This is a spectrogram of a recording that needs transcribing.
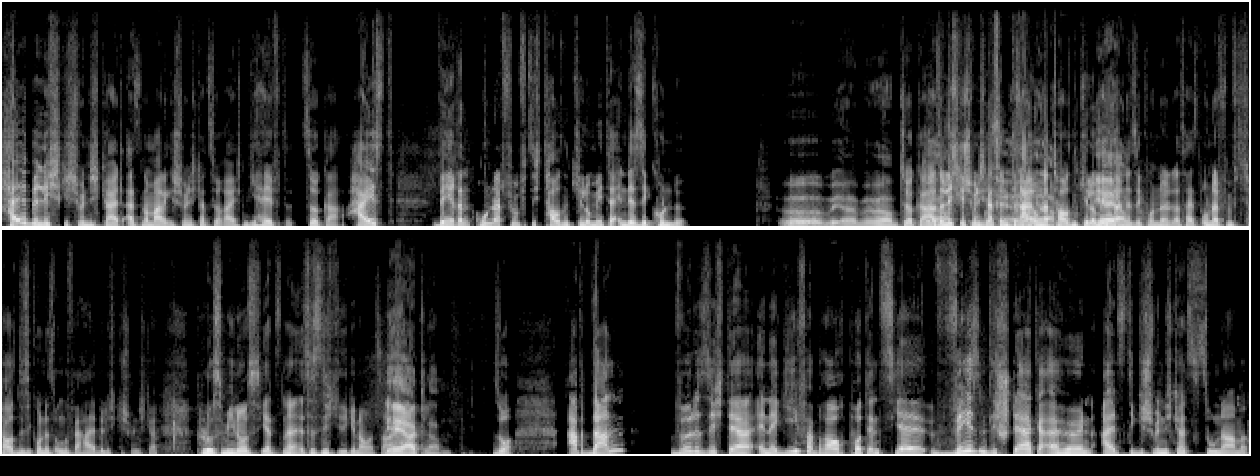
halbe Lichtgeschwindigkeit als normale Geschwindigkeit zu erreichen, die Hälfte circa. Heißt, wären 150.000 Kilometer in der Sekunde. Äh, ja, ja, Circa. ja, also Lichtgeschwindigkeit sind ungefähr, ja. 300.000 Kilometer in der Sekunde. Das heißt, 150.000 die Sekunde ist ungefähr halbe Lichtgeschwindigkeit. Plus, minus jetzt, ne? Es ist nicht die genaue Zahl. Ja, ja, klar. So. Ab dann würde sich der Energieverbrauch potenziell wesentlich stärker erhöhen als die Geschwindigkeitszunahme.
